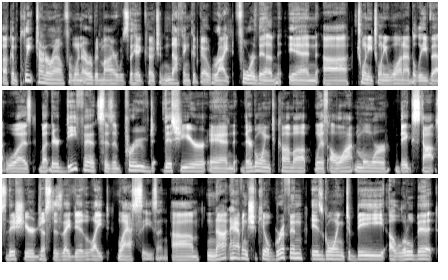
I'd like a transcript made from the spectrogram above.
a complete turnaround for when Urban Meyer was the head coach, and nothing could go right for them in uh, 2021, I believe that was. But their defense has improved this year, and they're going to come up with a lot more big stops this year, just as they did late last season. Um, not having Shaquill Griffin is going to be a little bit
